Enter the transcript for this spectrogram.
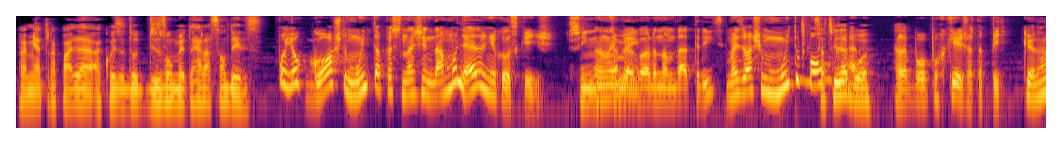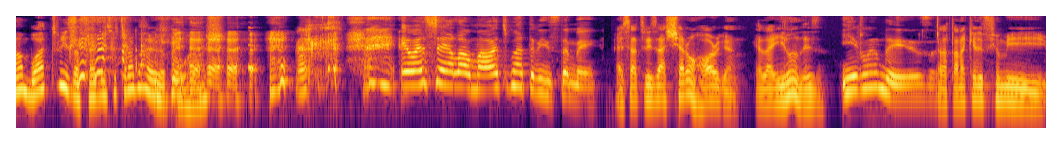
pra mim, atrapalha a coisa do desenvolvimento da relação deles. Pô, e eu gosto muito da personagem da mulher do Nicolas Cage. Sim, Eu não lembro também. agora o nome da atriz, mas eu acho muito bom. Essa atriz é cara. boa. Ela é boa por quê, JP? Porque ela é uma boa atriz, ela faz bem seu trabalho, porra. acho. Eu achei ela uma ótima atriz também. Essa atriz é a Sharon Horgan, ela é irlandesa. Irlandesa. Ela tá naquele filme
